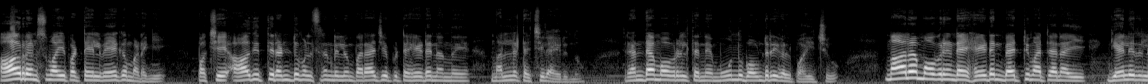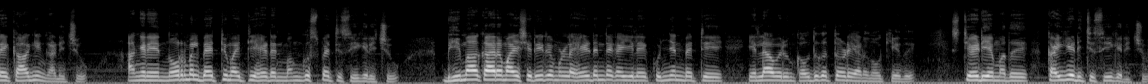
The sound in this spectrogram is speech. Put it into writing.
ആറ് റൺസുമായി പട്ടേൽ വേഗം മടങ്ങി. പക്ഷേ ആദ്യത്തെ രണ്ട് മത്സരങ്ങളിലും പരാജയപ്പെട്ട ഹെഡൻ അന്ന് നല്ല ടച്ചിലായിരുന്നു. രണ്ടാം ഓവറിൽ തന്നെ മൂന്ന് ബൗണ്ടറികൾ പായിച്ചു. നാലാം ഓവറിന്റെ ഹെയ്ഡൻ ബാറ്റ് മാറ്റാനായി ഗാലറിയിലേക്ക് ആംഗ്യം കാണിച്ചു. അങ്ങനെ നോർമൽ ബാറ്റ് മാറ്റി ഹെയ്ഡൻ മങ്കുസ് ബാറ്റ് സ്വീകരിച്ചു. ഭീമാകാരമായ ശരീരമുള്ള ഹെയ്ഡന്റെ കയ്യിലെ കുഞ്ഞൻ ബെറ്റ് എല്ലാവരും കൗതുകത്തോടെയാണ് നോക്കിയത്. സ്റ്റേഡിയം അത് കൈയടിച്ച് സ്വീകരിച്ചു.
